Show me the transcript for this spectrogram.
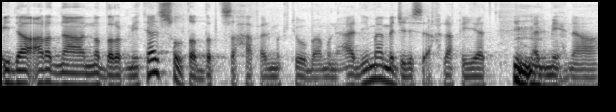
إذا أردنا أن نضرب مثال سلطة ضبط الصحافة المكتوبة منعدمة مجلس أخلاقيات المهنة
